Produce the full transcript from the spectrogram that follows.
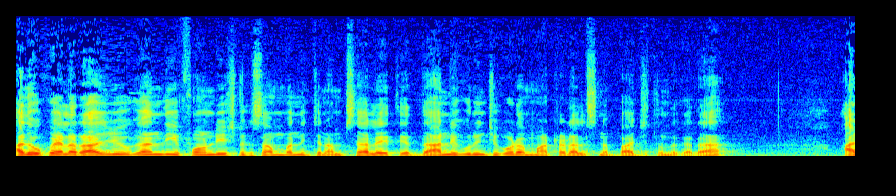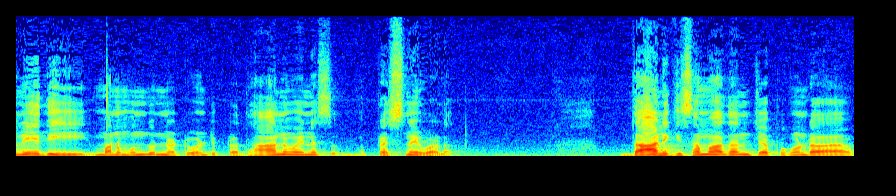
అది ఒకవేళ రాజీవ్ గాంధీ ఫౌండేషన్కి సంబంధించిన అంశాలైతే దాని గురించి కూడా మాట్లాడాల్సిన బాధ్యత ఉంది కదా? అనేది మన ముందున్నటువంటి ప్రధానమైన ప్రశ్న ఇవాళ. దానికి సమాధానం చెప్పకుండా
